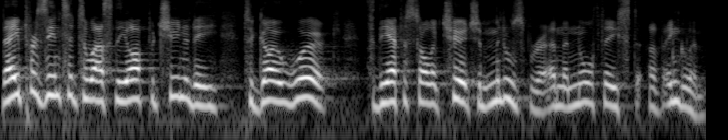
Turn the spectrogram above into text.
They presented to us the opportunity to go work for the Apostolic Church in Middlesbrough in the northeast of England.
